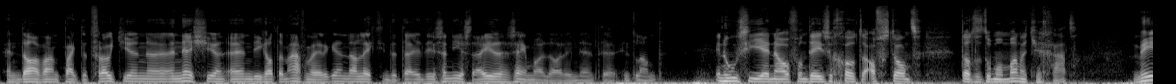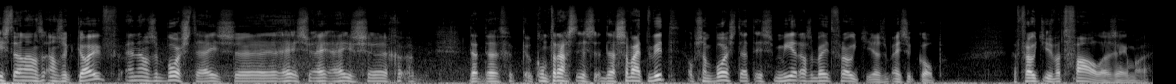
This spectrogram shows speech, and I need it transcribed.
En daarvan pakt het vrouwtje een, eh, een nestje en, en die gaat hem afwerken. En dan legt hij dat, dit is zijn eerste eieren, zeg maar, daar in het, in het land. En hoe zie je nou van deze grote afstand dat het om een mannetje gaat? Meestal aan, aan zijn kuif en aan zijn borst. Hij is, eh, hij is, hij, is eh, dat, dat contrast is dat zwart-wit op zijn borst. Dat is meer als bij het vrouwtje, als bij zijn kop. Het vrouwtje is wat valer, zeg maar.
